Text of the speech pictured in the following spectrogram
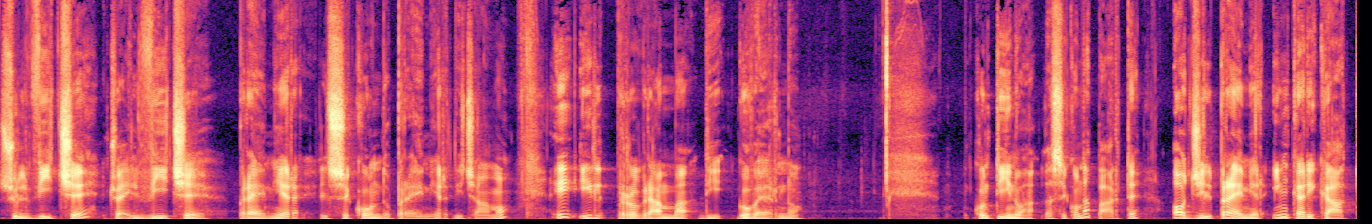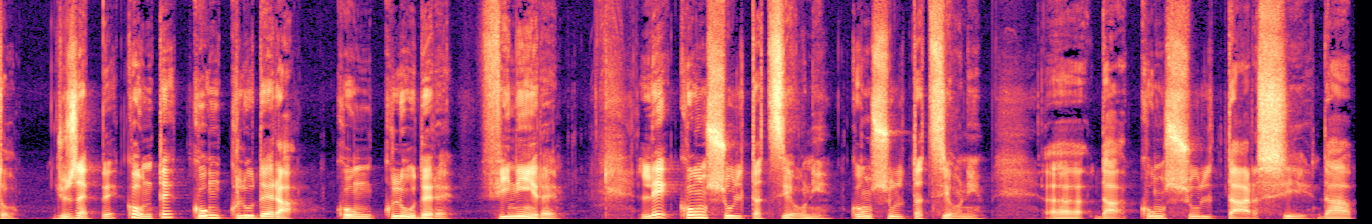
sul vice, cioè il vice premier, il secondo premier, diciamo, e il programma di governo. Continua la seconda parte. Oggi il premier incaricato Giuseppe Conte concluderà, concludere, finire le consultazioni, consultazioni uh, da consultarsi, da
